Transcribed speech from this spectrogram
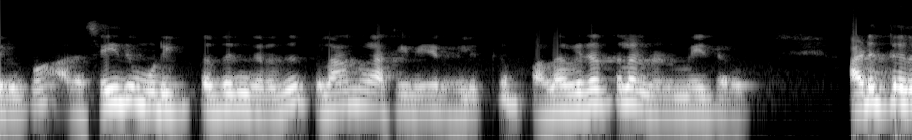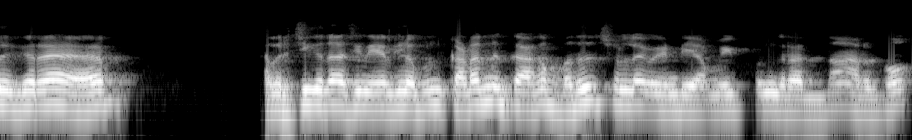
இருக்கும். அதை செய்து முடிப்பதுங்கிறது துலாம் ராசி நேர்களுக்கு பல விதத்துல நன்மை தரும். அடுத்து இருக்கிற விருச்சிகராசி நேர்களை கடனுக்காக பதில் சொல்ல வேண்டிய அமைப்புங்கிறது தான் இருக்கும்.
